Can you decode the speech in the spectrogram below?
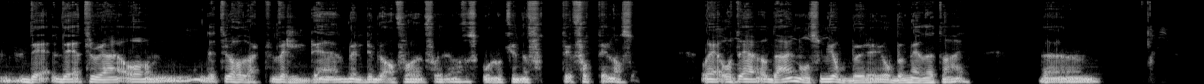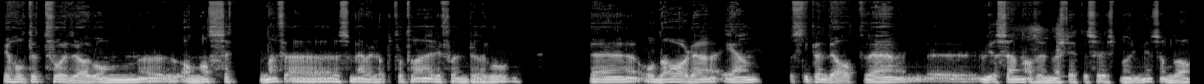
det, det, tror, jeg, og, det tror jeg hadde vært veldig, veldig bra for, for, skolen å kunne fått til. Fått til altså. Og, jeg, og, det, og det er noen som jobber, jobber med dette her. Uh, jeg holdt et foredrag om uh, Anna Setne, uh, som jeg er veldig opptatt av, reformpedagog. og da var det en stipendiat ved USN, altså Universitetet i Sørøst-Norge, som da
